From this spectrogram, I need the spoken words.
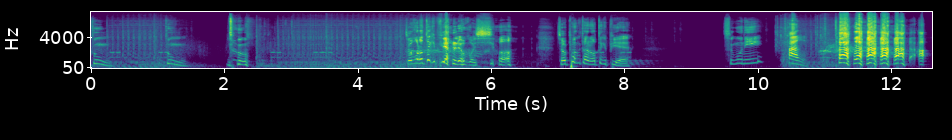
퉁, 퉁, 퉁. 저걸 어떻게 피하려고, 씨. 저 평타를 어떻게 피해? 승훈이? 탕, 탕.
